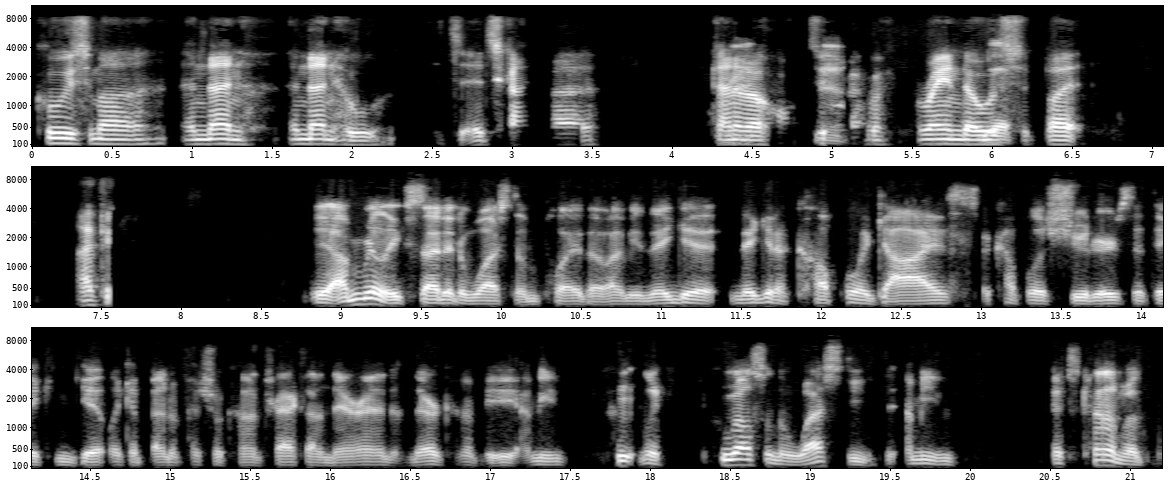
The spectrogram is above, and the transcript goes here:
Kuzma, and then and then who? It's it's kind uh, kind of a yeah. randos, yeah. but I think. Yeah, I'm really excited to watch them play. Though I mean, they get they get a couple of guys, a couple of shooters that they can get like a beneficial contract on their end, and they're going to be. I mean, who like who else in the West? Do you, I mean, it's kind of a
